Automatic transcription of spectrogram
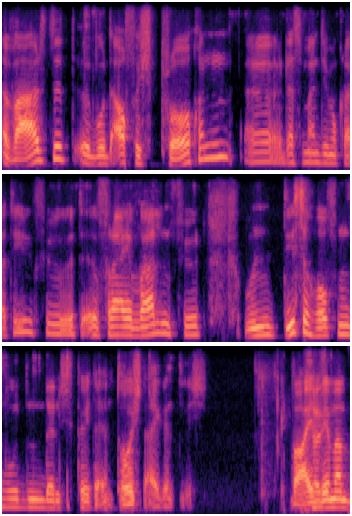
erwartet, äh, wurde auch versprochen, äh, dass man Demokratie führt, äh, freie Wahlen führt. Und diese Hoffnungen wurden dann später enttäuscht eigentlich. Weil das heißt, wenn man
